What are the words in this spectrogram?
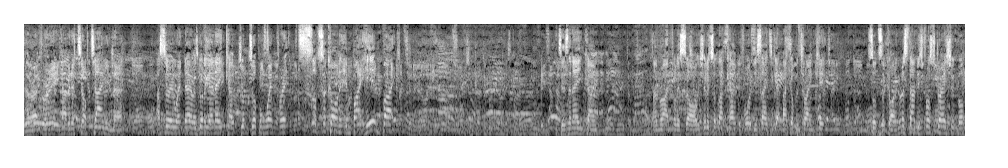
The referee having a tough time in there. I saw he went down, was going to get an eight count, jumped up and went for it. Sudsakorn hit him back, hit him back. It is an eight count. And rightfully so. He should have took that count before he decided to get back up and try and kick Sudsakorn. I can understand his frustration, but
